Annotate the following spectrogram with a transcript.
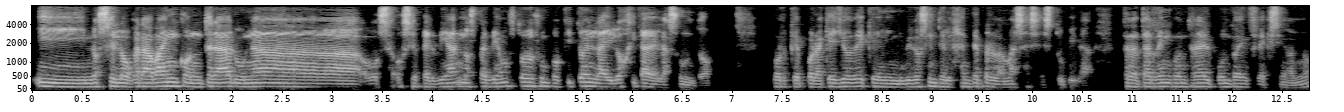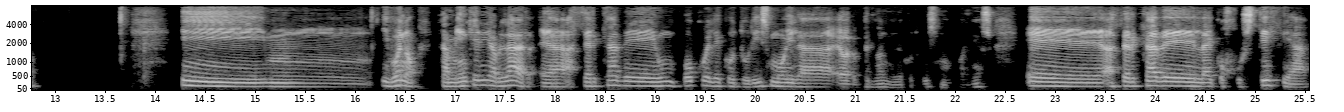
y no se lograba encontrar una, o, se perdía, nos perdíamos todos un poquito en la ilógica del asunto porque por aquello de que el individuo es inteligente pero la masa es estúpida. Tratar de encontrar el punto de inflexión, ¿no? Y, mm, bueno, también quería hablar eh, acerca de un poco el ecoturismo y la... Eh, perdón, el ecoturismo, por Dios. Eh, acerca de la ecojusticia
